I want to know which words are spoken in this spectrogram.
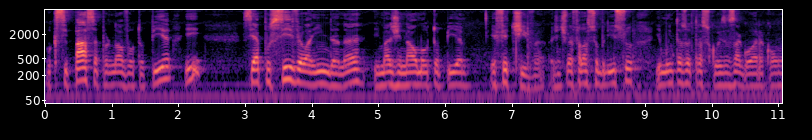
o que se passa por nova utopia e se é possível ainda né, imaginar uma utopia efetiva. A gente vai falar sobre isso e muitas outras coisas agora com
